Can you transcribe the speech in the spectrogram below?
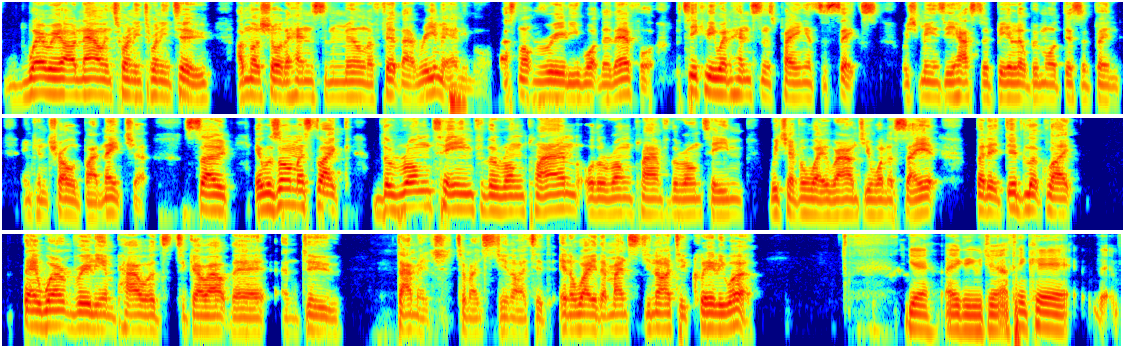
where we are now in 2022, I'm not sure the Henderson and Milner fit that remit anymore. That's not really what they're there for, particularly when Henderson's playing as the six, which means he has to be a little bit more disciplined and controlled by nature. So it was almost like the wrong team for the wrong plan or the wrong plan for the wrong team, whichever way around you want to say it. But it did look like they weren't really empowered to go out there and do damage to Manchester United in a way that Manchester United clearly were. Yeah, I agree with you. I think uh,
